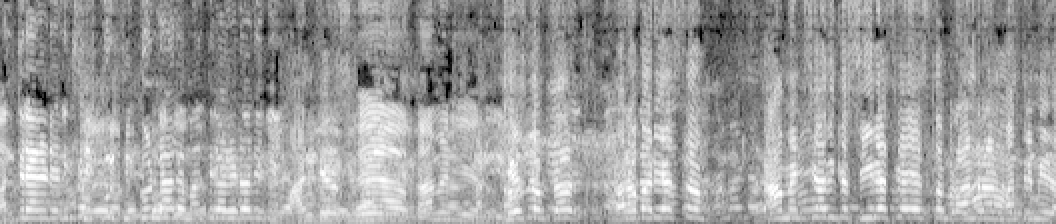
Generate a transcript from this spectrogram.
మంత్రి అనేటానికి సిగ్గు సిగ్గు ఉండాలి మంత్రి చేయండి. చేస్తాం సార్ బరాబర్ చేస్తాం. కామెంట్స్ కాదు ఇంకా సీరియస్గా చేస్తాం. రాను రాను మంత్రి మీద.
